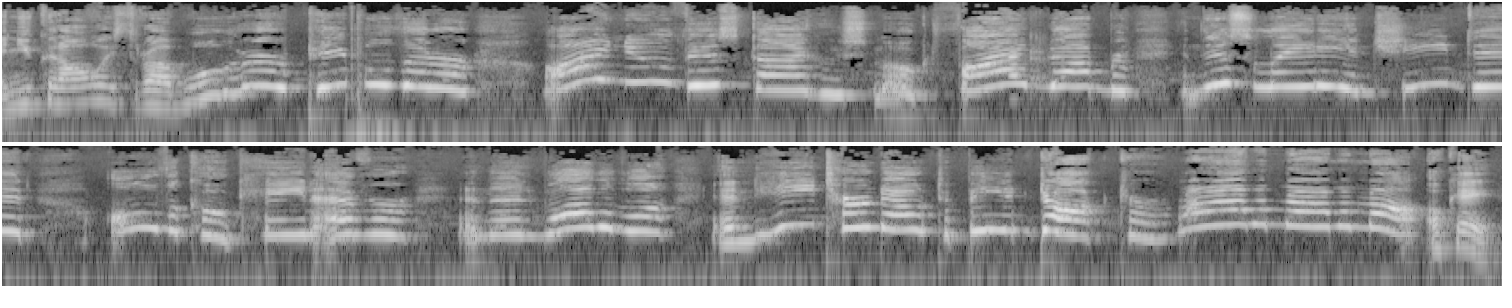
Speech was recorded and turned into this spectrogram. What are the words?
And you could always throw up, well, there are people that are, I knew this guy who smoked five and this lady, and she did all the cocaine ever, and then blah, blah, blah, and he turned out to be a doctor. Blah, blah, blah, blah. Okay,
